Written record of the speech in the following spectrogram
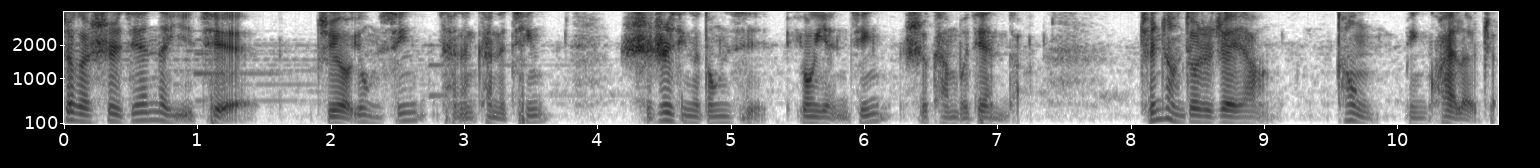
这个世间的一切，只有用心才能看得清。实质性的东西，用眼睛是看不见的。成长就是这样，痛并快乐着。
